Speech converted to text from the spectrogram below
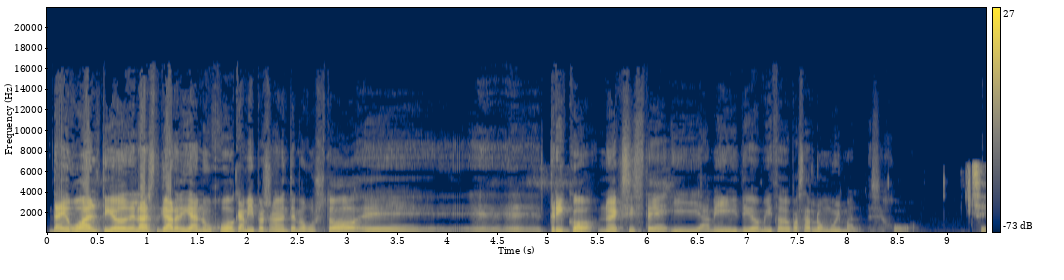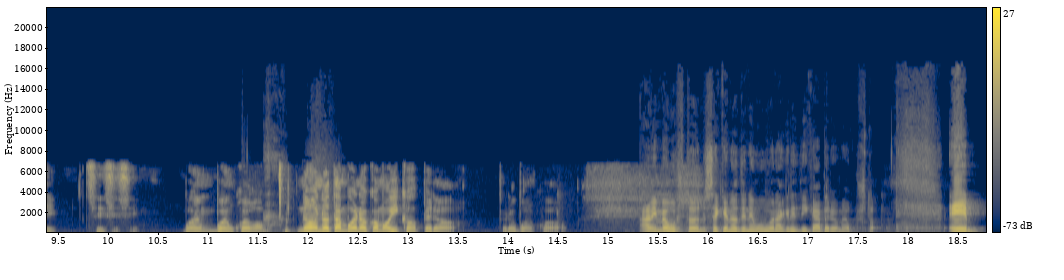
Da igual, tío. The Last Guardian, un juego que a mí personalmente me gustó. Eh, eh, Trico no existe y a mí, tío, me hizo pasarlo muy mal ese juego. Sí, sí, sí, sí. Buen, buen juego. No, no tan bueno como Ico, pero, pero buen juego. A mí me gustó. Sé que no tiene muy buena crítica, pero me gustó. Eh,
